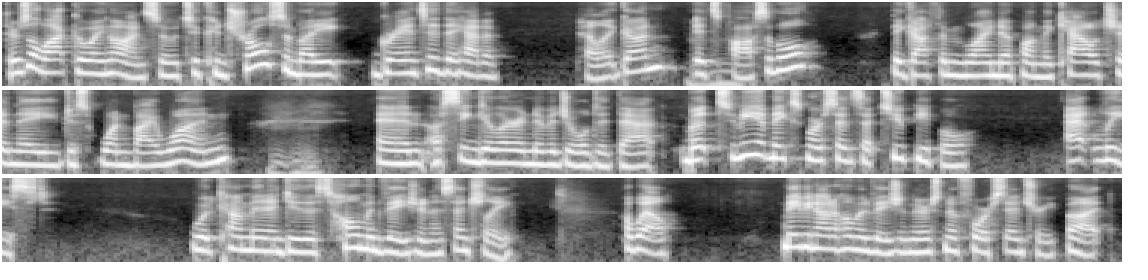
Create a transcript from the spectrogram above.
there's a lot going on. So to control somebody granted they had a pellet gun. It's mm-hmm. possible. They got them lined up on the couch and they just one by one. Mm-hmm. And a singular individual did that. But to me it makes more sense that two people at least would come in and do this home invasion essentially. Oh, well maybe not a home invasion there's no forced entry but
